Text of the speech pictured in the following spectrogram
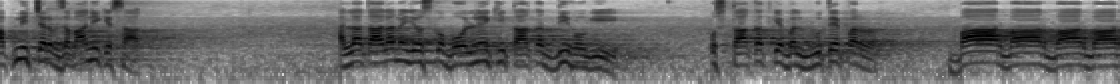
अपनी चरफ ज़बानी के साथ, अल्लाह ताला ने जो उसको बोलने की ताकत दी होगी, उस ताकत के बलबूते पर बार बार बार बार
